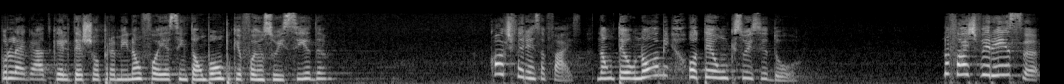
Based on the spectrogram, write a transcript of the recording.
O legado que ele deixou para mim não foi assim tão bom porque foi um suicida. Qual diferença faz? Não ter um nome ou ter um que suicidou? Não faz diferença.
